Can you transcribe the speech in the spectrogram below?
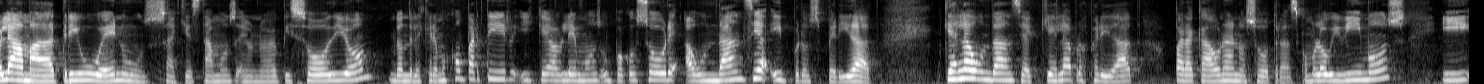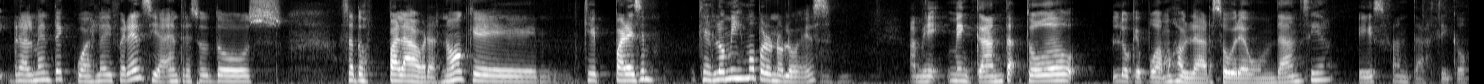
Hola, amada tribu Venus. Aquí estamos en un nuevo episodio donde les queremos compartir y que hablemos un poco sobre abundancia y prosperidad. ¿Qué es la abundancia? ¿Qué es la prosperidad para cada una de nosotras? ¿Cómo lo vivimos? Y realmente, ¿cuál es la diferencia entre esos dos, esas dos palabras, ¿no? Que, que parecen que es lo mismo, pero no lo es. A mí me encanta todo lo que podamos hablar sobre abundancia es fantástico.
